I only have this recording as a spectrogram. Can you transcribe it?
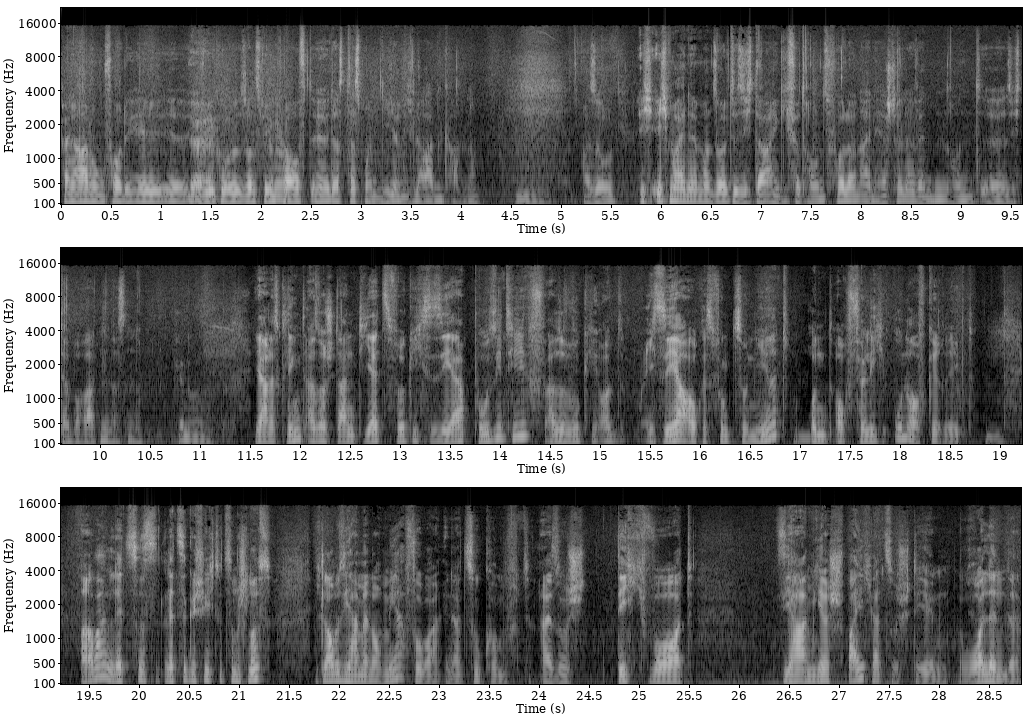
keine Ahnung, VDL, äh, ja, Iveco, sonst wen genau. kauft, äh, dass, dass man die dann nicht laden kann. Ne? Mhm. Also ich, ich meine, man sollte sich da eigentlich vertrauensvoll an einen Hersteller wenden und äh, sich da beraten lassen. Ne? Genau. Ja, das klingt also Stand jetzt wirklich sehr positiv. Also wirklich, ich sehe auch, es funktioniert und auch völlig unaufgeregt. Aber letztes, letzte Geschichte zum Schluss. Ich glaube, Sie haben ja noch mehr vor in der Zukunft. Also Stichwort, Sie haben hier Speicher zu stehen, rollende.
